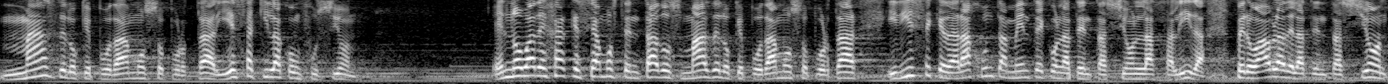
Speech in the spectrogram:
más de lo que podamos soportar. Y es aquí la confusión. Él no va a dejar que seamos tentados más de lo que podamos soportar. Y dice que dará juntamente con la tentación la salida. Pero habla de la tentación.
